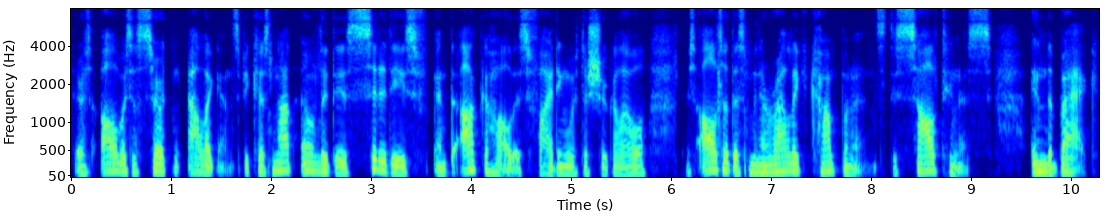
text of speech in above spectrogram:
There's always a certain elegance because not only the acidity and the alcohol is fighting with the sugar level, there's also this mineralic components, the saltiness in the bag.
